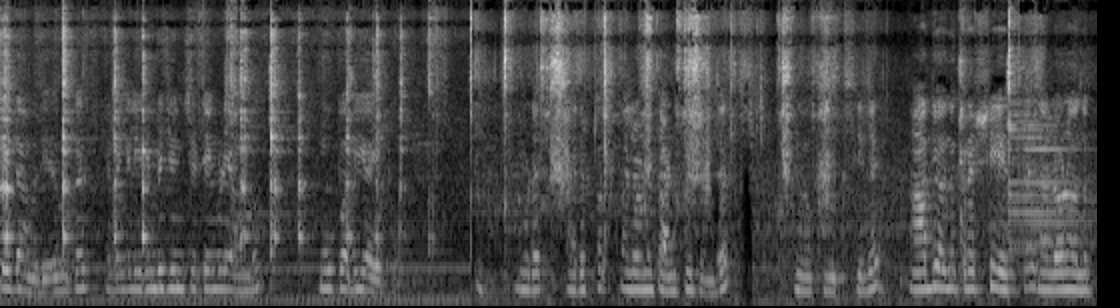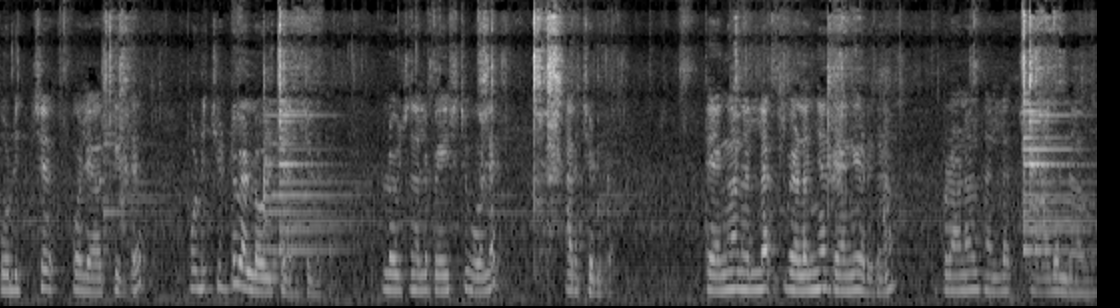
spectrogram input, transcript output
ചെയ്താൽ മതി. നമുക്ക് അല്ലെങ്കിൽ ഇരുമ്പ് ചീനിച്ചട്ടിയും കൂടി ആകുമ്പോൾ മൂപ്പ് അധികമായി പോകും. നമ്മുടെ അരപ്പ് നല്ലോണം തണുത്തിട്ടുണ്ട്. നമുക്ക് മിക്സിയിൽ ആദ്യം ഒന്ന് ക്രഷ് ചെയ്തിട്ട് നല്ലോണം ഒന്ന് പൊടിച്ച് പോലെ ആക്കിയിട്ട് പൊടിച്ചിട്ട് വെള്ളം ഒഴിച്ച് അരച്ചെടുക്കാം. വെള്ളം ഒഴിച്ച് നല്ല പേസ്റ്റ് പോലെ അരച്ചെടുക്കാം. തേങ്ങ നല്ല വിളഞ്ഞ തേങ്ങ എടുക്കണം. അപ്പോഴാണ് നല്ല സ്വാദുണ്ടാവുക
